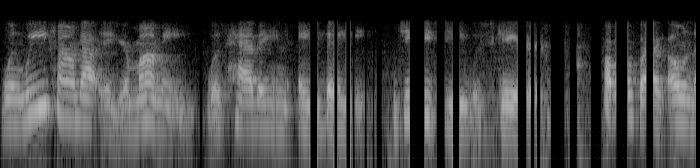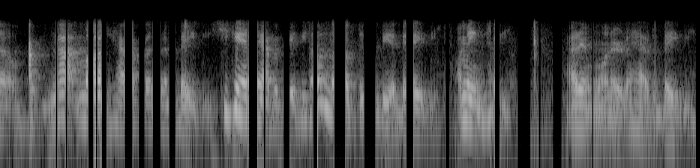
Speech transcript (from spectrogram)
when we found out that your mommy was having a baby, Gigi was scared. I was like, oh no, not mommy having a baby. She can't have a baby. She's old enough to be a baby. I mean, I didn't want her to have the baby.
